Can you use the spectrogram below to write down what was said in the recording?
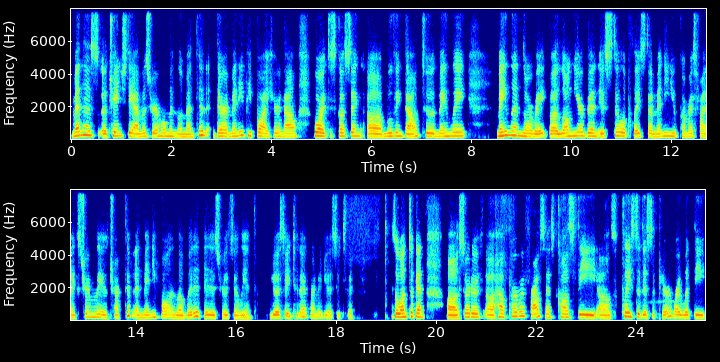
Men has uh, changed the atmosphere Holmen lamented. There are many people I hear now who are discussing uh, moving down to mainly mainland Norway, but Longyearbyen is still a place that many newcomers find extremely attractive and many fall in love with it. It is resilient. USA Today, Gannett USA Today. So once again, uh, sort of uh, how permafrost has caused the uh, place to disappear, right? With the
